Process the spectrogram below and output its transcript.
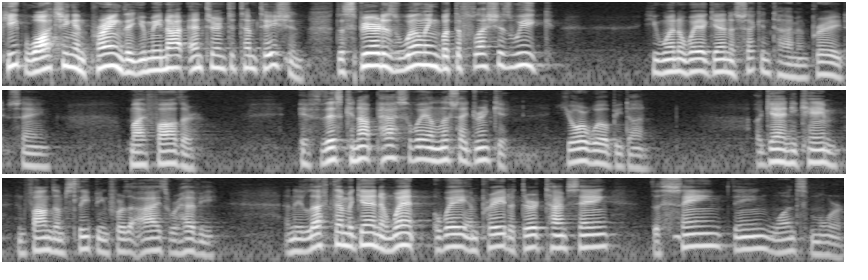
Keep watching and praying that you may not enter into temptation. The spirit is willing, but the flesh is weak. He went away again a second time and prayed, saying, My Father, if this cannot pass away unless I drink it, your will be done. Again he came and found them sleeping, for their eyes were heavy. And he left them again and went away and prayed a third time, saying the same thing once more.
